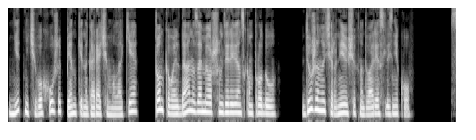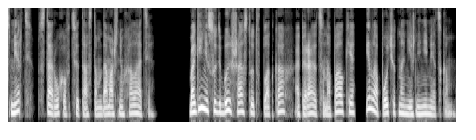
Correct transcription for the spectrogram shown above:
Нет ничего хуже пенки на горячем молоке, тонкого льда на замерзшем деревенском пруду, дюжины чернеющих на дворе слизняков. Смерть — старуха в цветастом домашнем халате. Богини судьбы шастают в платках, опираются на палки и лопочут на нижненемецком.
